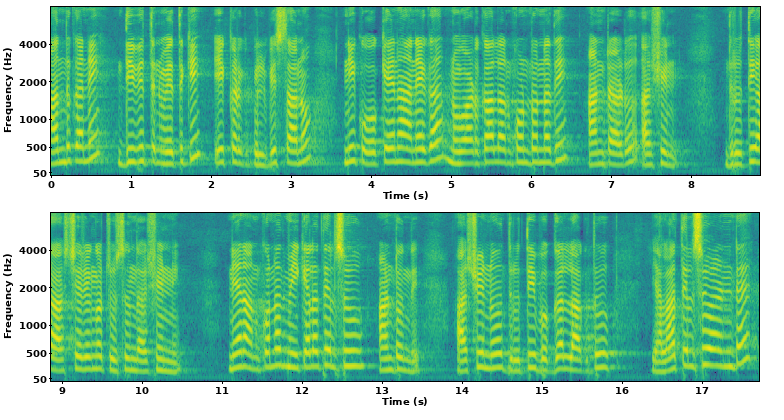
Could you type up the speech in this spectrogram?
అందుకని దివిత్ని వెతికి ఇక్కడికి పిలిపిస్తాను. నీకు ఓకేనా అనేగా నువ్వు అడగాలనుకుంటున్నది? అంటాడు అశ్విన్. ధృతి ఆశ్చర్యంగా చూస్తుంది అశ్విన్ని. నేను అనుకున్నది మీకెలా తెలుసు? అంటుంది. అశ్విన్ ధృతి బొగ్గలు లాగుతూ ఎలా తెలుసు అంటే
